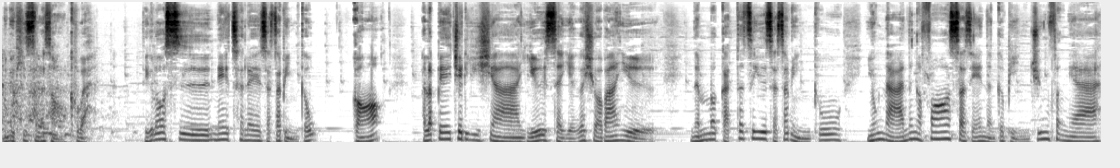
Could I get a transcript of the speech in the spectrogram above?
那么天是辣上课啊，这个老师拿出来十只苹果，讲：“阿拉班级里向有十一个小朋友，那么搿搭只有十只苹果，用哪能个方式才能够平均分呀？”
